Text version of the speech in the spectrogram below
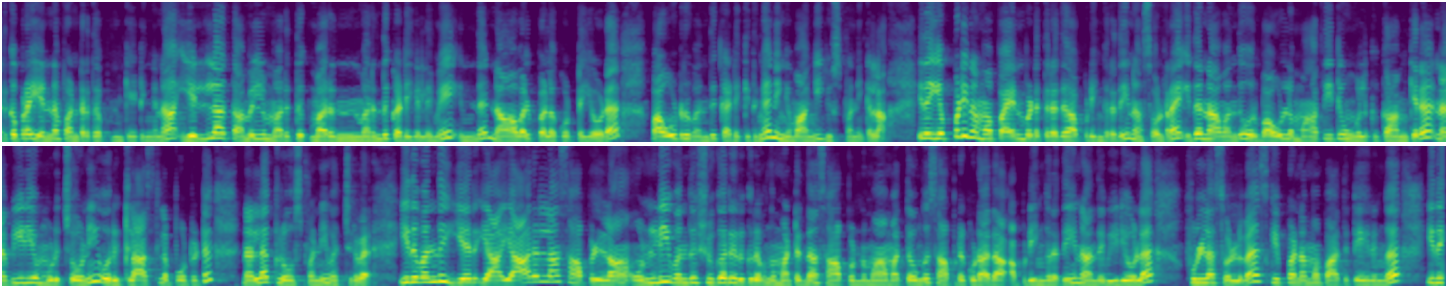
அதுக்கப்புறம் என்ன பண்ணுறது அப்படின்னு கேட்டிங்கன்னா எல்லா தமிழ் மருந்து மருந்து மருந்து கடைகளையுமே இந்த நாவல் பழக்கொட்டையோட பவுட்ரு வந்து கிடைக்குதுங்க. நீங்கள் வாங்கி யூஸ் பண்ணிக்கலாம். இதை எப்படி நம்ம பயன்படுத்துறது அப்படிங்கிறதையும் நான் சொல்கிறேன் இதை நான் வந்து ஒரு பவுலில் மாற்றிட்டு உங்களுக்கு காமிக்கிறேன். நான் வீடியோ முடிச்சோன்னே ஒரு கிளாஸில் போட்டுட்டு நல்லா க்ளோஸ் பண்ணி வச்சுருவேன். இது வந்து எர் யா யாரெல்லாம் சாப்பிட்லாம்? ஒன்லி வந்து சுகர் இருக்கிறவங்க மட்டும்தான் சாப்பிடணுமா? மற்றவங்க சாப்பிடக்கூடாதா? அப்படிங்கிறதையும் நான் அந்த வீடியோவில் ஃபுல்லாக சொல்லுவேன். ஸ்கிப் பண்ணாமல் பார்த்துட்டே இருங்க. இது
